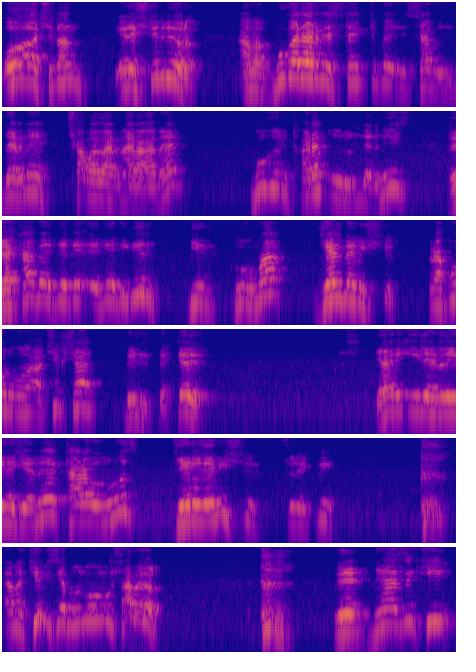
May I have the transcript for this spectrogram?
o açıdan eleştirmiyorum. Ama bu kadar destek verme çabalarına rağmen bugün tarım ürünlerimiz rekabet edebilir bir duruma gelmemiştir. Rapor bunu açıkça belirtmektedir. Yani ilerleyeceğine tarafımız gerilemiştir sürekli. Ama kimse bunu umursamıyor. Ve ne yazık ki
